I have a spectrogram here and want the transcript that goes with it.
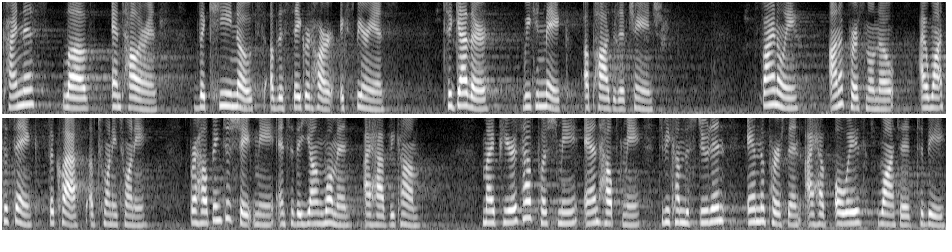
kindness, love, and tolerance, the key notes of the Sacred Heart experience. Together, we can make a positive change. Finally, on a personal note, I want to thank the class of 2020 for helping to shape me into the young woman I have become. My peers have pushed me and helped me to become the student and the person I have always wanted to be.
